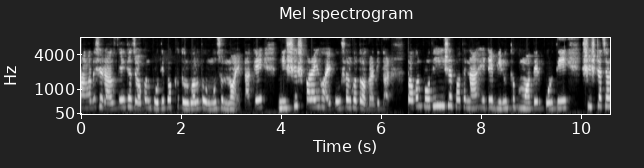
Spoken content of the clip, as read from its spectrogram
বাংলাদেশের রাজনীতিতে যখন প্রতিপক্ষ দুর্বলতা উন্মোচন নয়, তাকে নিঃশেষ করাই হয় কৌশলগত অগ্রাধিকার। তখন প্রতিহিংসার পথে না হেঁটে বিরুদ্ধ মতের প্রতি শিষ্টাচার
